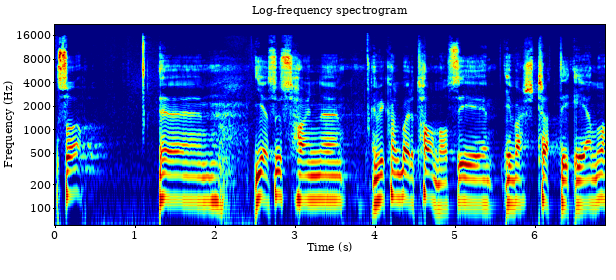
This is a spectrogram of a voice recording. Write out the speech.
Så eh, Jesus, han eh, Vi kan bare ta med oss i, i vers 31 nå.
